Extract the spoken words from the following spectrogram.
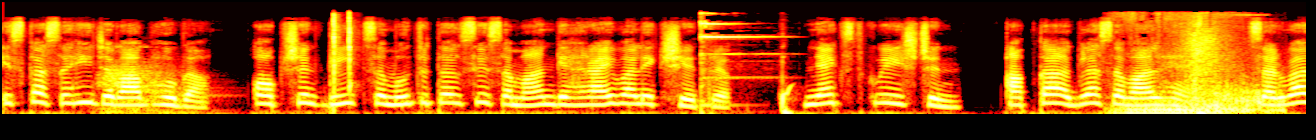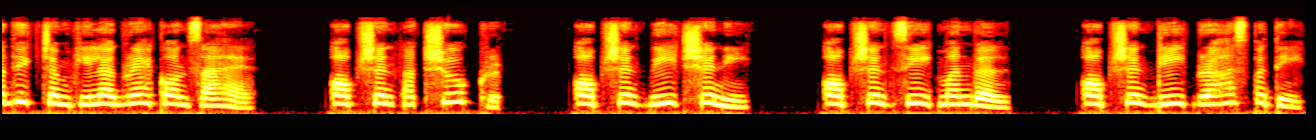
इसका सही जवाब होगा। ऑप्शन डी समुद्र तल से समान गहराई वाले क्षेत्र। नेक्स्ट क्वेश्चन आपका अगला सवाल है, सर्वाधिक चमकीला ग्रह कौन सा है? ऑप्शन अ, शुक्र। ऑप्शन बी, शनि। ऑप्शन सी, मंगल। ऑप्शन डी, बृहस्पति।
